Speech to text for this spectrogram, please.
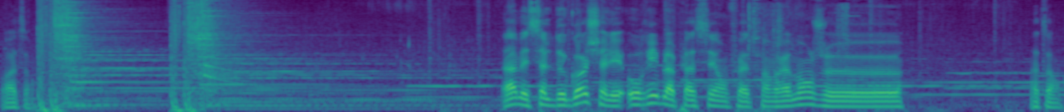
Bon, attends. Ah mais celle de gauche elle est horrible à placer en fait. Enfin vraiment je... Attends.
